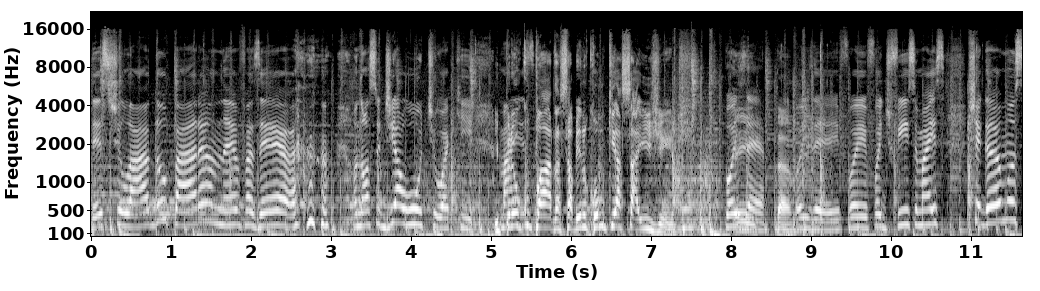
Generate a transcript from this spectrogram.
Deste lado para né, fazer o nosso dia útil aqui. E Mas- preocupada, sabendo como que ia sair, gente. Pois Eita. é, pois é, e foi, foi difícil, mas chegamos.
